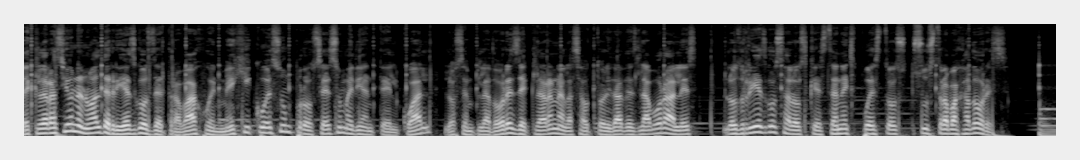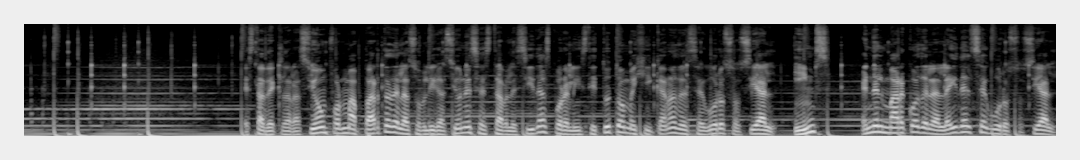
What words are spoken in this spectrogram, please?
Declaración Anual de Riesgos de Trabajo en México es un proceso mediante el cual los empleadores declaran a las autoridades laborales los riesgos a los que están expuestos sus trabajadores. Esta declaración forma parte de las obligaciones establecidas por el Instituto Mexicano del Seguro Social, IMSS, en el marco de la Ley del Seguro Social.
